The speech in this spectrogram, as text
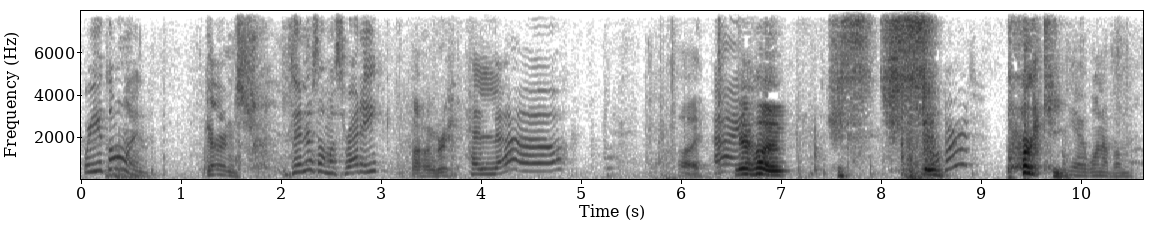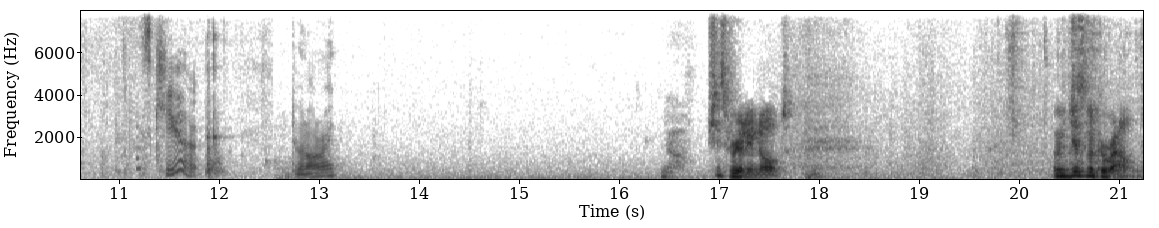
Where are you going? Karen's Dinner's almost ready. not hungry. Hello? Hi. Hi. Yeah, hi. She's, she's so Gilbert? perky. Yeah, one of them. He's cute. You Doing all right? No, she's really not. I mean, just look around.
